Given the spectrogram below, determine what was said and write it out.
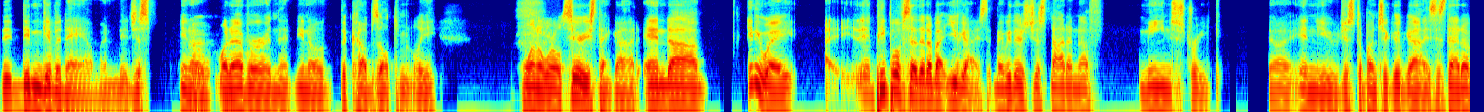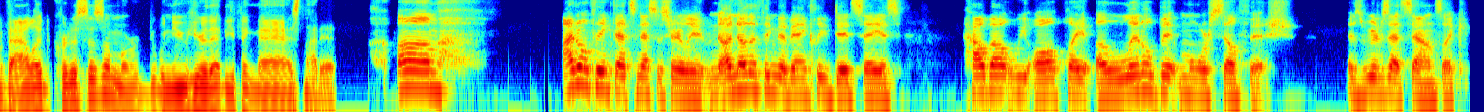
didn't give a damn and it just you know whatever. And that you know the Cubs ultimately won a World Series, thank God. And uh, anyway, people have said that about you guys that maybe there's just not enough mean streak uh, in you, just a bunch of good guys. Is that a valid criticism, or when you hear that, do you think, nah, it's not it? Um, I don't think that's necessarily another thing that Van Cleve did say is how about we all play a little bit more selfish? As weird as that sounds, like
